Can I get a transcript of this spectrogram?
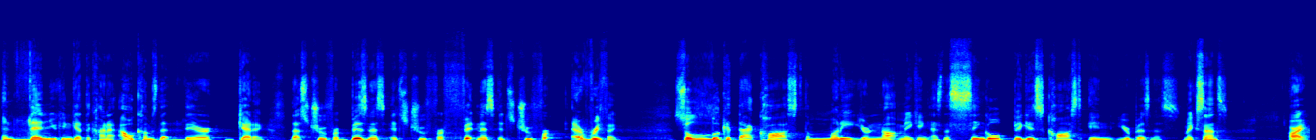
And then you can get the kind of outcomes that they're getting. That's true for business, it's true for fitness, it's true for everything. So look at that cost, the money you're not making as the single biggest cost in your business. Make sense? All right,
